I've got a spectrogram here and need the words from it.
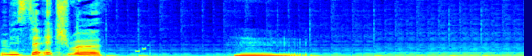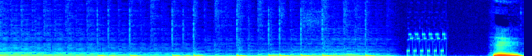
Mr. Edgeworth. Hm. Hm.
